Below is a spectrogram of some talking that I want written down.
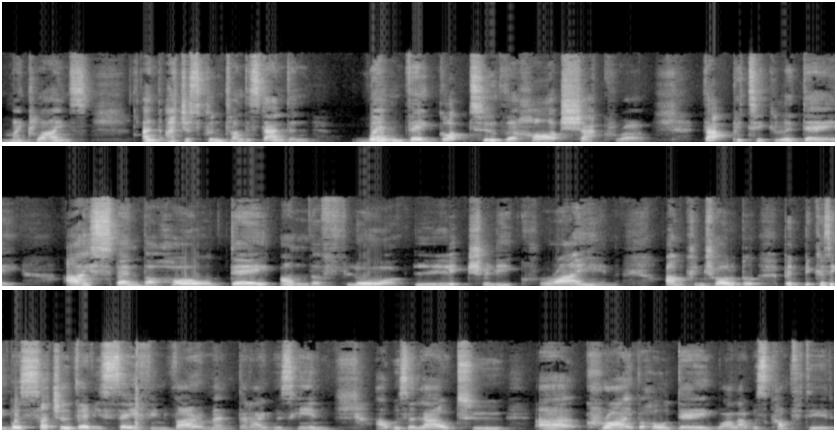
my clients. And I just couldn't understand. And when they got to the heart chakra, that particular day, I spent the whole day on the floor, literally crying, uncontrollable. But because it was such a very safe environment that I was in, I was allowed to uh, cry the whole day while I was comforted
